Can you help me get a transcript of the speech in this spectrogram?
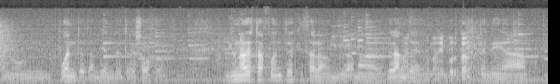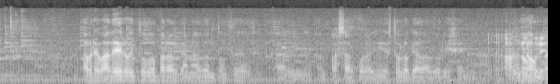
con un puente también de tres ojos, y una de estas fuentes, quizá la, más grande, más, importante. tenía abrevadero y todo para el ganado, entonces al, pasar por allí, esto es lo que ha dado origen al nombre,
